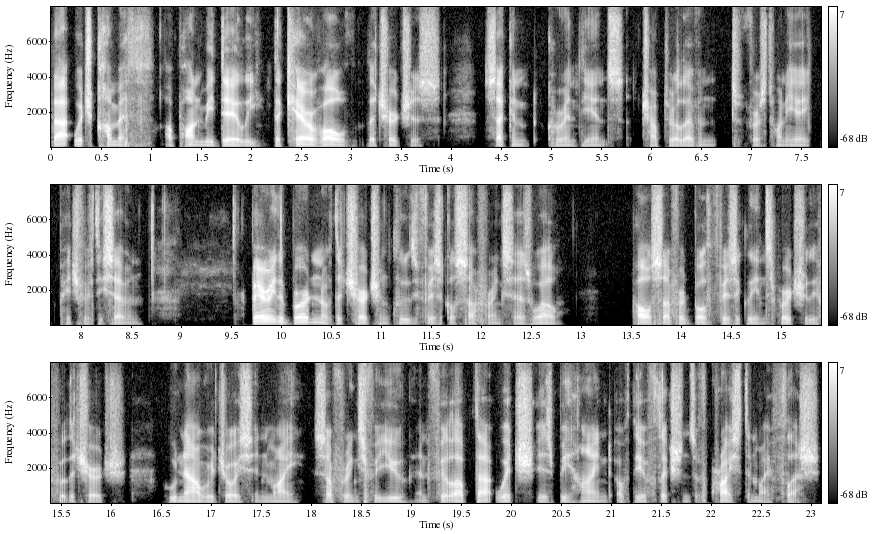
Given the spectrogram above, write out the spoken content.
that which cometh upon me daily, the care of all the churches. Second Corinthians chapter 11 verse 28, page 57. Bearing the burden of the church includes physical sufferings as well. Paul suffered both physically and spiritually for the church, who now rejoice in my sufferings for you, and fill up that which is behind of the afflictions of Christ in my flesh,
